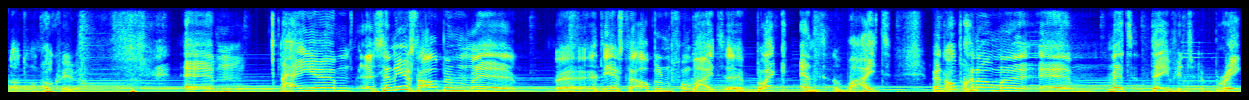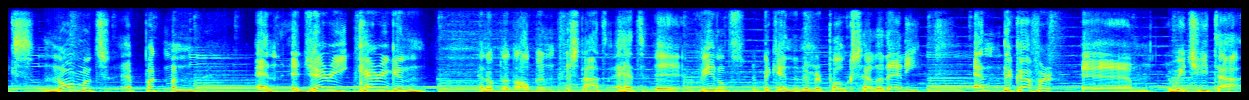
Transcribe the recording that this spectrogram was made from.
Dat kan ook weer wel. Ehm, hij, ehm, zijn eerste album, eh, eh, het eerste album van White, eh, Black and White, werd opgenomen ehm, met David Briggs, Normand eh, Putman en Jerry Carrigan. En op dat album staat het wereldbekende nummer Poke Salad Annie. En de cover Wichita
